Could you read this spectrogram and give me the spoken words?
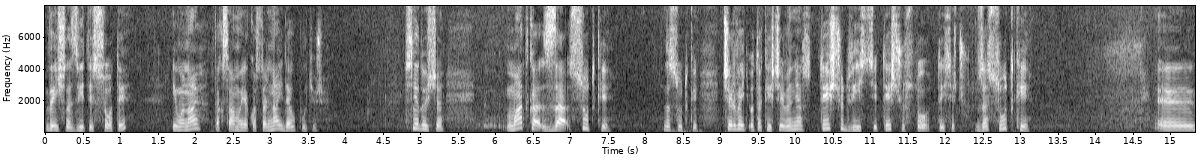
вийшла звідти з соти, і вона так само, як остальна, йде в путь уже. Слідуюче, матка за сутки, за сутки червить отаких червенят 1200, 1100, 1000 за сутки. Е,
